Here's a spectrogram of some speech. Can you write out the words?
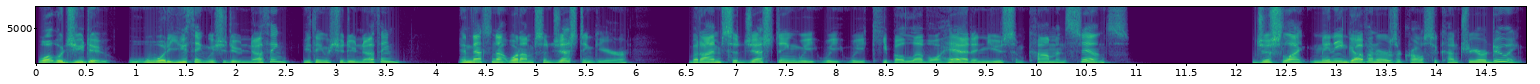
what would you do? What do you think we should do? Nothing? You think we should do nothing? And that's not what I'm suggesting here, but I'm suggesting we, we, we keep a level head and use some common sense just like many governors across the country are doing.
